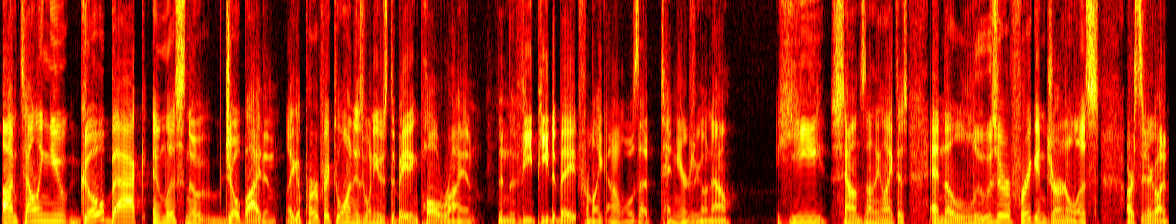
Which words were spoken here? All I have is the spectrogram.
I'm telling you, go back and listen to Joe Biden. Like a perfect one is when he was debating Paul Ryan in the VP debate from like, I don't know, what was that, 10 years ago now? He sounds nothing like this. And the loser friggin' journalists are sitting there going,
